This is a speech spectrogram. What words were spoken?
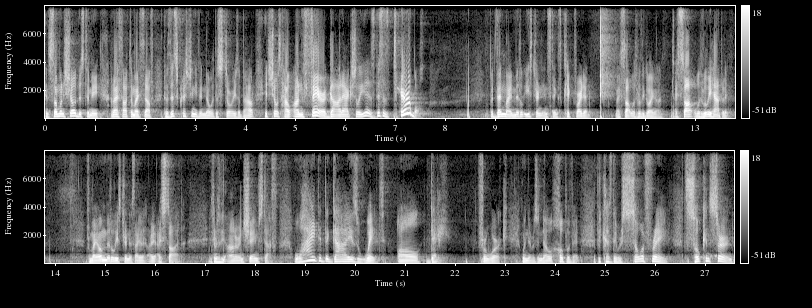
and someone showed this to me, and I thought to myself, does this Christian even know what the story is about? It shows how unfair God actually is. This is terrible. But then my Middle Eastern instincts kicked right in. And I saw what was really going on. I saw what was really happening. From my own Middle Easternness, I, I, I saw it in terms of the honor and shame stuff. Why did the guys wait all day for work when there was no hope of it? Because they were so afraid so concerned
